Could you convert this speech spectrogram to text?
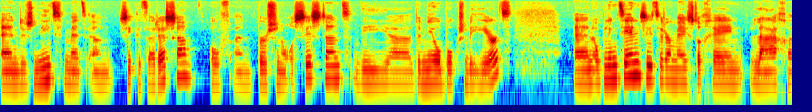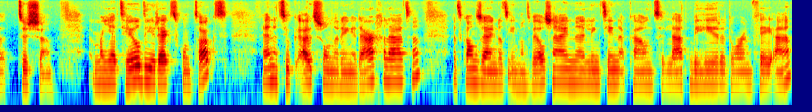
En dus niet met een secretaresse of een personal assistant die uh, de mailbox beheert. En op LinkedIn zitten er meestal geen lagen tussen. Maar je hebt heel direct contact. Hè, natuurlijk uitzonderingen daar gelaten. Het kan zijn dat iemand wel zijn uh, LinkedIn-account laat beheren door een VA.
